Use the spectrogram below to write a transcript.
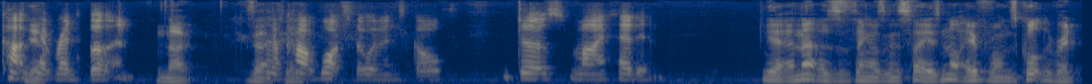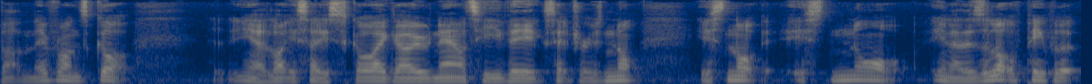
Can't Yeah. get red button. No, So I exactly. can't watch the women's golf. Does my head in. Yeah, and that was the thing I was going to say. Is not everyone's got the red button. Everyone's got, you know, like you say, Sky Go, Now TV, etc. It's not, it's not, it's not. You know, there's a lot of people that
